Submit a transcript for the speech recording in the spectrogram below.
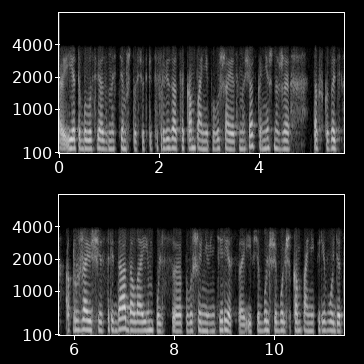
и это было связано с тем, что все-таки цифровизация компании повышается, но сейчас, конечно же, так сказать, окружающая среда дала импульс э, повышению интереса, и все больше и больше компаний переводят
